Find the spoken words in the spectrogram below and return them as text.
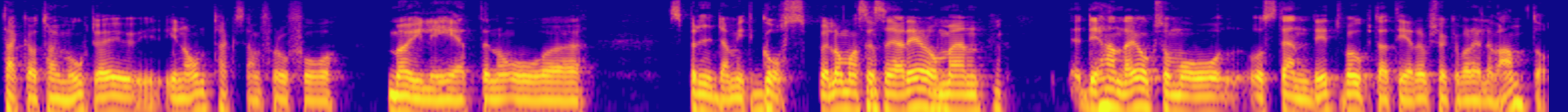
tacka och ta emot. Jag är ju enormt tacksam för att få möjligheten att eh, sprida mitt gospel om man ska säga det då. Men det handlar ju också om att, ständigt vara uppdaterad och försöka vara relevant då.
